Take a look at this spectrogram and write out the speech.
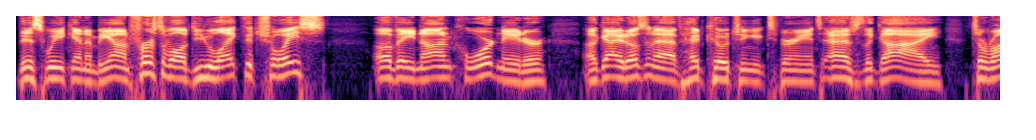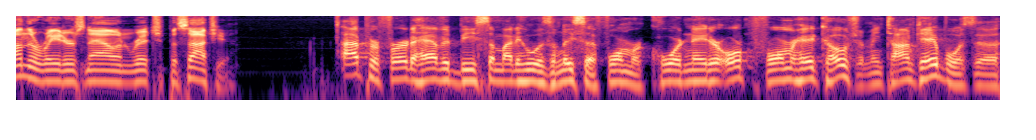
this weekend and beyond. First of all, do you like the choice of a non-coordinator, a guy who doesn't have head coaching experience, as the guy to run the Raiders now in Rich Bisaccia? I'd prefer to have it be somebody who was at least a former coordinator or former head coach. I mean, Tom Cable was uh,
